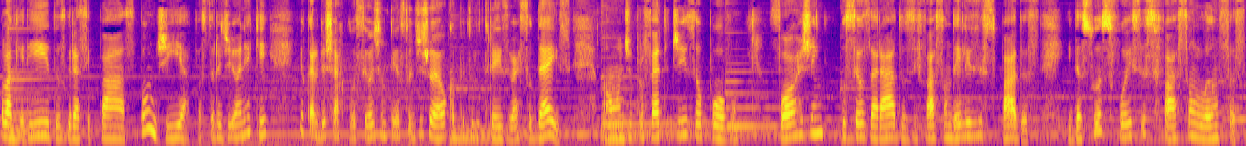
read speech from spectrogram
Olá, queridos, graça e paz. Bom dia, pastora Dione aqui. Eu quero deixar com você hoje um texto de Joel, capítulo 3, verso 10, onde o profeta diz ao povo: Forjem os seus arados e façam deles espadas, e das suas foices façam lanças.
